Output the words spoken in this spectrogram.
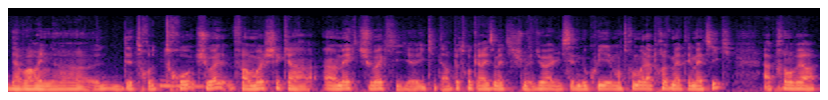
d'avoir une. euh, d'être trop. Mhm. Tu vois, enfin, moi je sais qu'un un mec, tu vois, qui, euh, qui était un peu trop charismatique, je me dis, il essaie de me couiller, montre-moi la preuve mathématique, après on verra.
